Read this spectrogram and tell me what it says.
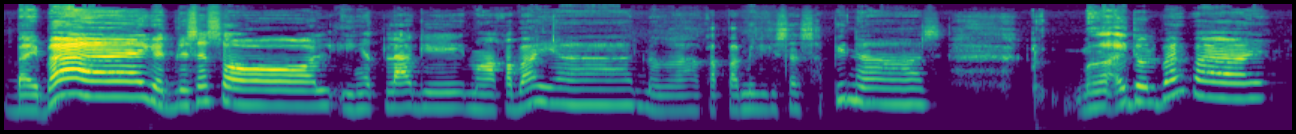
Bye-bye! God bless us all. Ingat lagi, mga kabayan, mga kapamilya sa Pinas. Mga idol, bye-bye!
